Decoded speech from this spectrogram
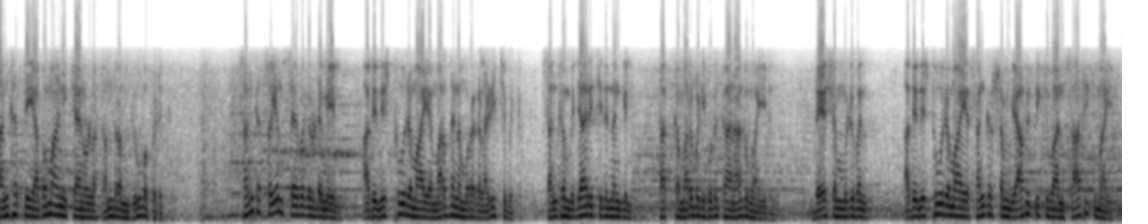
സംഘത്തെ അപമാനിക്കാനുള്ള തന്ത്രം രൂപപ്പെടുത്തി. സംഘ സ്വയം സേവകരുടെ മേൽ അതിനിഷ്ഠൂരമായ മർദ്ദനമുറകൾ അഴിച്ചുവിട്ടു. സംഘം വിചാരിച്ചിരുന്നെങ്കിൽ തക്ക മറുപടി കൊടുക്കാനാകുമായിരുന്നു. ദേശം മുഴുവൻ അതിനിഷ്ഠൂരമായ സംഘർഷം വ്യാപിപ്പിക്കുവാൻ സാധിക്കുമായിരുന്നു.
